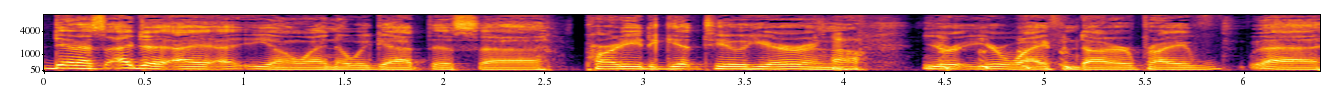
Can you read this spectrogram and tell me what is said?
Dennis, I, ju- I you know I know we got this uh, party to get to here, and Oh. your your wife and daughter are probably uh,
